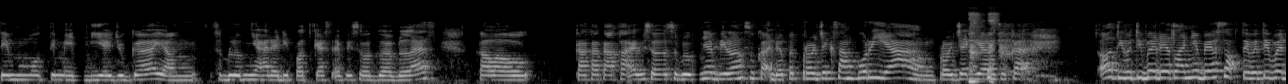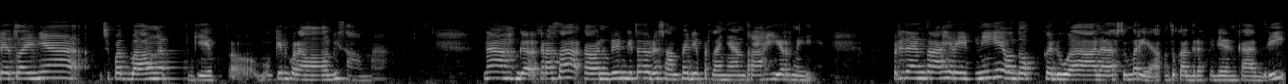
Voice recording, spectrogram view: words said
tim multimedia juga yang sebelumnya ada di podcast episode 12 kalau kakak-kakak episode sebelumnya bilang suka dapat project sangkuriang project yang suka oh tiba-tiba deadline-nya besok, tiba-tiba deadline-nya cepat banget gitu. Mungkin kurang lebih sama. Nah, nggak kerasa kawan Brin kita udah sampai di pertanyaan terakhir nih. Pertanyaan terakhir ini untuk kedua narasumber ya, untuk Kak Graffiti dan Kak Adri.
